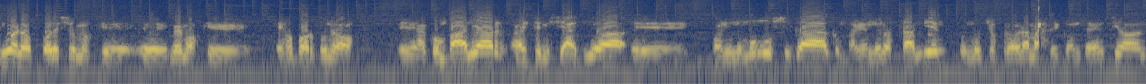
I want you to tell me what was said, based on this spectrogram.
y bueno, por eso vemos que, eh, vemos que es oportuno eh, acompañar a esta iniciativa poniendo música, acompañándolos también con muchos programas de contención,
